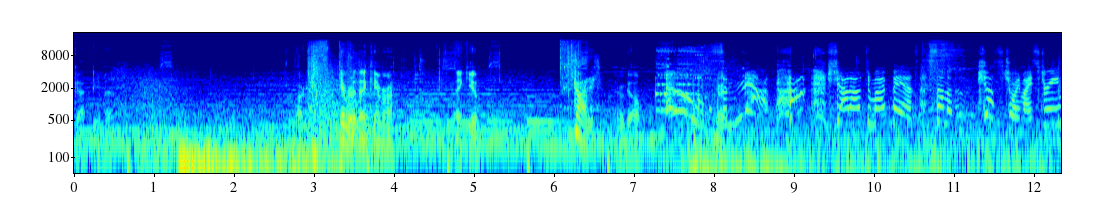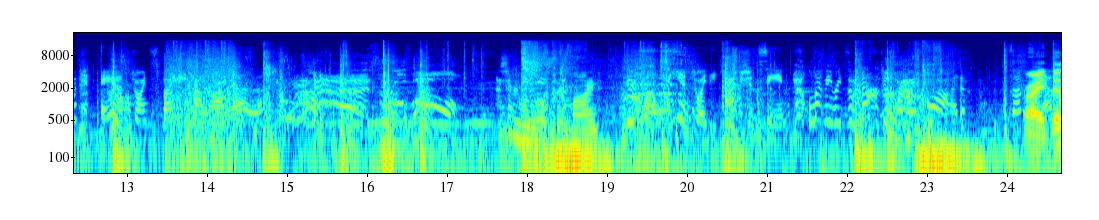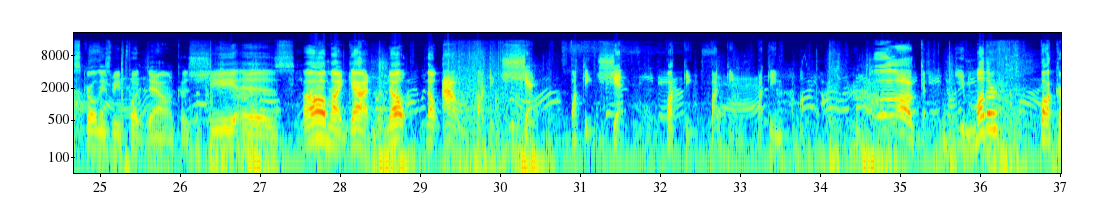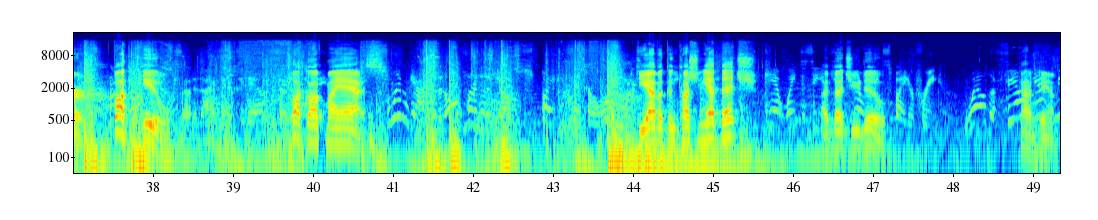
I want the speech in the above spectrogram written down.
God damn it. Alright, get rid of that camera. Thank you. Got it. Alright, this girl needs to be put down because she is. Oh my god. No, no, ow. Fucking shit. Fucking shit. Fucking, fucking, fucking. Oh, you motherfucker. Fuck you. Fuck off my ass. Do you have a concussion yet, bitch? I bet you do. God damn.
